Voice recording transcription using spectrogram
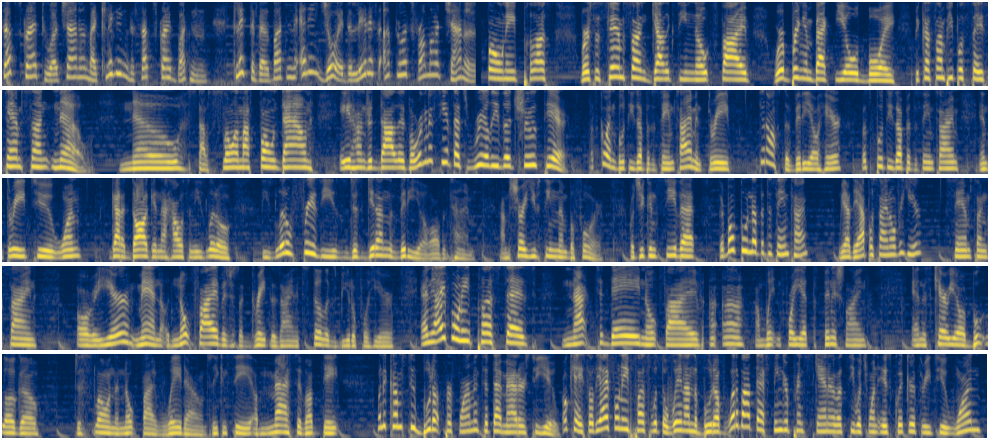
Subscribe to our channel by clicking the subscribe button. Click the bell button and enjoy the latest uploads from our channel. iPhone 8 Plus versus Samsung Galaxy Note 5. We're bringing back the old boy because some people say Samsung, no, no, stop slowing my phone down, $800. But we're going to see if that's really the truth here. Let's go ahead and boot these up at the same time in three. Get off the video here. Let's boot these up at the same time in three, two, one. Got a dog in the house and these little these little frizzies just get on the video all the time. I'm sure you've seen them before. But you can see that they're both booting up at the same time. We have the Apple sign over here, Samsung sign over here. Man, the Note 5 is just a great design. It still looks beautiful here. And the iPhone 8 Plus says, not today, Note 5. Uh-uh, I'm waiting for you at the finish line. And this carryover boot logo just slowing the Note 5 way down. So you can see a massive update when it comes to boot up performance, if that matters to you. Okay, so the iPhone 8 Plus with the win on the boot up. What about that fingerprint scanner? Let's see which one is quicker. Three, two, one.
